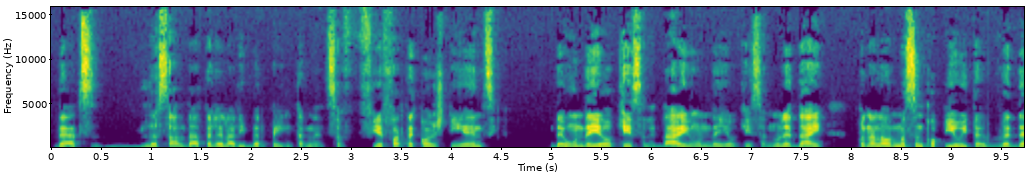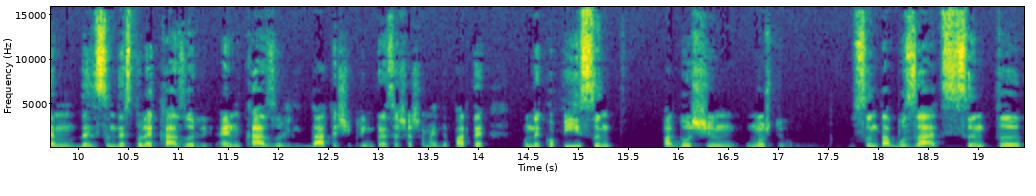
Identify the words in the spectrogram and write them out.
de a-ți lăsa datele la liber pe internet. Să fie foarte conștienți de unde e ok să le dai, unde e ok să nu le dai, până la urmă sunt copii, uite, vedem, de, sunt destule cazuri, N cazuri date și prin presă și așa mai departe, unde copiii sunt aduși în, nu știu, sunt abuzați, sunt uh,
